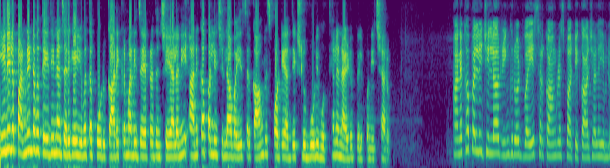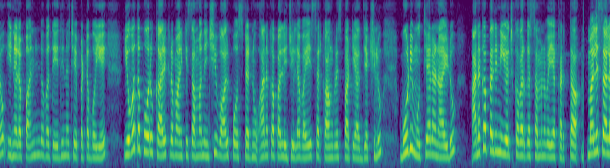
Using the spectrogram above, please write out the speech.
ఈ నెల పన్నెండవ తేదీన జరిగే యువత పోరు కార్యక్రమాన్ని జయప్రదం చేయాలని అనకాపల్లి జిల్లా వైఎస్సార్ కాంగ్రెస్ పార్టీ అధ్యక్షులు బూడి ముత్యాల నాయుడు పిలుపునిచ్చారు. అనకాపల్లి జిల్లా ring road YSR Congress party కార్యాలయంలో ఈ నెల పన్నెండవ తేదీన చేపట్టబోయే యువత పోరు కార్యక్రమానికి సంబంధించి వాల్ పోస్టర్ను అనకాపల్లి జిల్లా వైఎస్సార్ కాంగ్రెస్ పార్టీ అధ్యక్షులు బూడి ముత్యాల నాయుడు అనకాపల్లి నియోజకవర్గ సమన్వయకర్త మలిసాల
